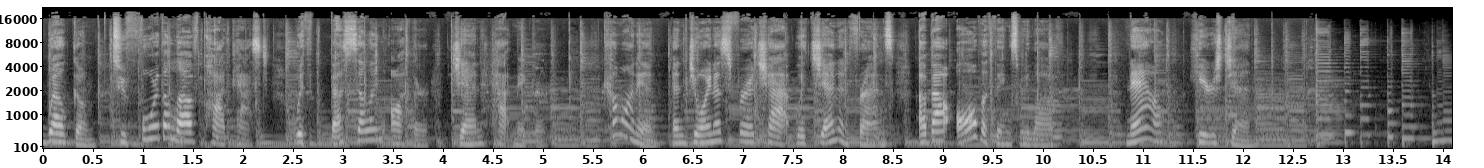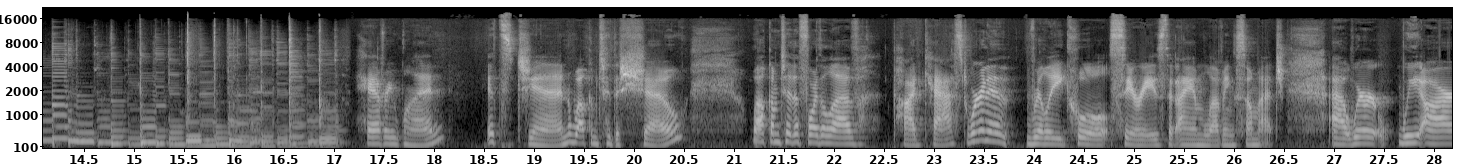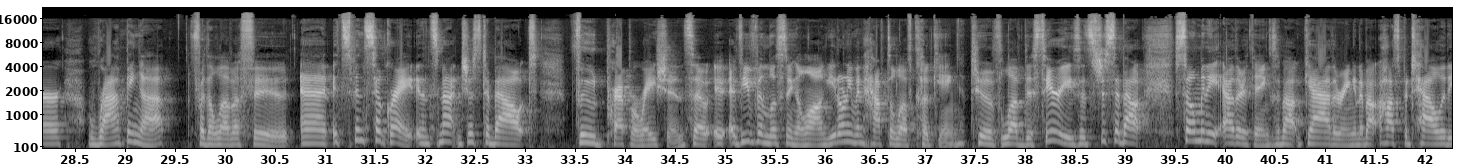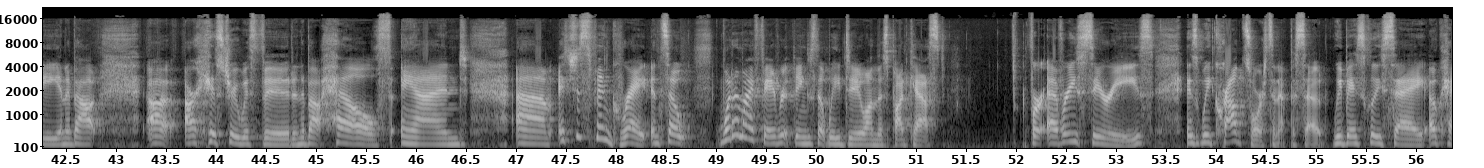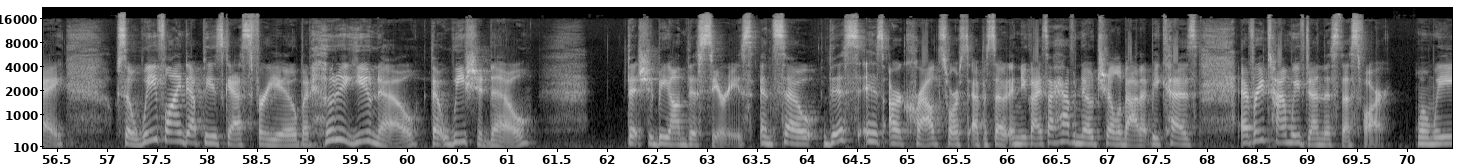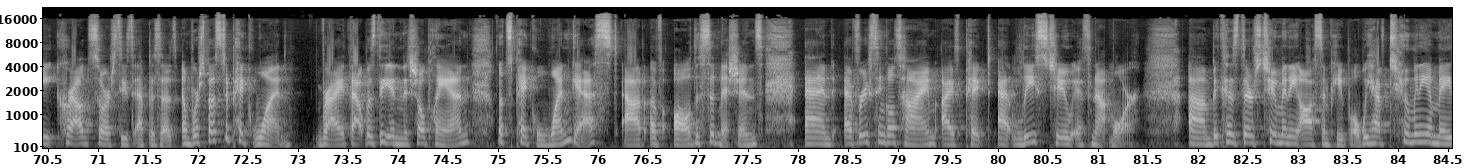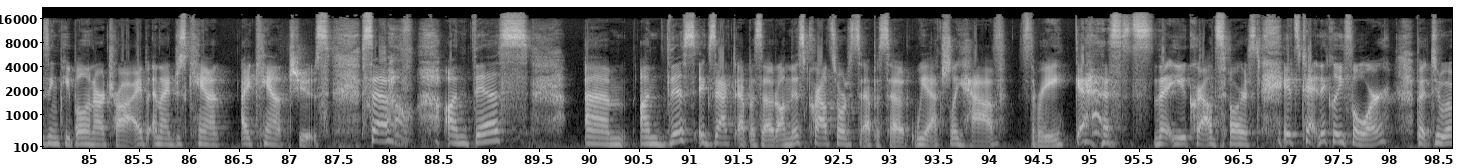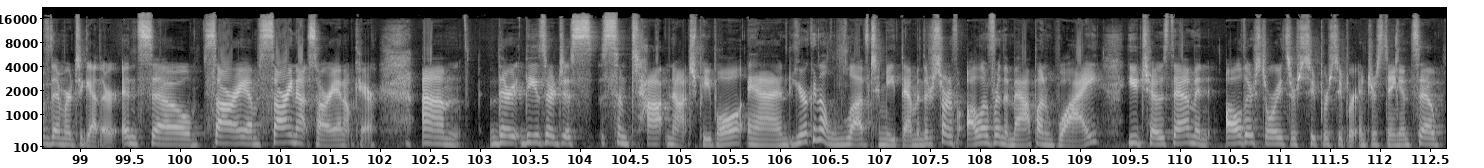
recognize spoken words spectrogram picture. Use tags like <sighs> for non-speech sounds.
Welcome to For the Love podcast with best-selling author Jen Hatmaker. Come on in and join us for a chat with Jen and friends about all the things we love. Now, here's Jen. Hey everyone, it's Jen. Welcome to the show. Welcome to the For the Love podcast. We're in a really cool series that I am loving so much, uh, where we are wrapping up for the love of food. And it's been so great. And it's not just about food preparation. So if you've been listening along, you don't even have to love cooking to have loved this series. It's just about so many other things about gathering and about hospitality and about uh, our history with food and about health. And um, it's just been great. And so, one of my favorite things that we do on this podcast for every series is we crowdsource an episode. We basically say, okay, so we've lined up these guests for you, but who do you know that we should know? That should be on this series. And so this is our crowdsourced episode. And you guys, I have no chill about it because every time we've done this thus far, when we crowdsource these episodes, and we're supposed to pick one, right? That was the initial plan. Let's pick one guest out of all the submissions. And every single time I've picked at least two, if not more, um, because there's too many awesome people. We have too many amazing people in our tribe, and I just can't, I can't choose. So <laughs> on this, um, on this exact episode, on this crowdsourced episode, we actually have three <laughs> guests that you crowdsourced. It's technically four, but two of them are together. And so, sorry, I'm sorry, not sorry, I don't care. Um, these are just some top notch people, and you're going to love to meet them. And they're sort of all over the map on why you chose them, and all their stories are super, super interesting. And so,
